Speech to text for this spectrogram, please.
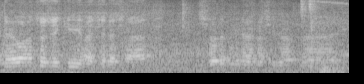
高い速低温発射機発射出します。消毒にごしてください。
